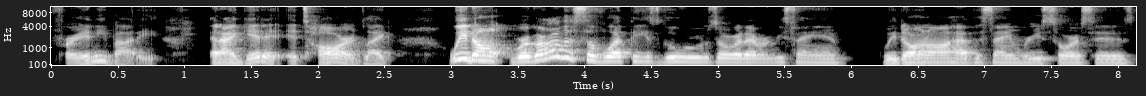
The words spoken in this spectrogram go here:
for anybody. And I get it. It's hard. Like we don't regardless of what these gurus or whatever be saying, we don't all have the same resources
